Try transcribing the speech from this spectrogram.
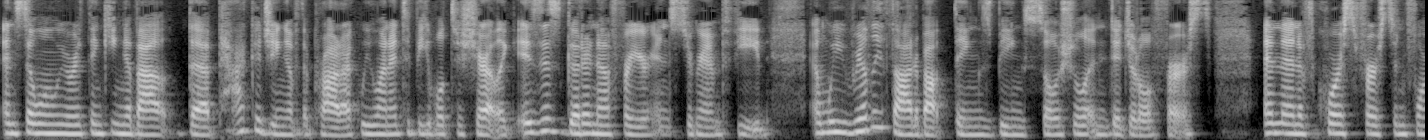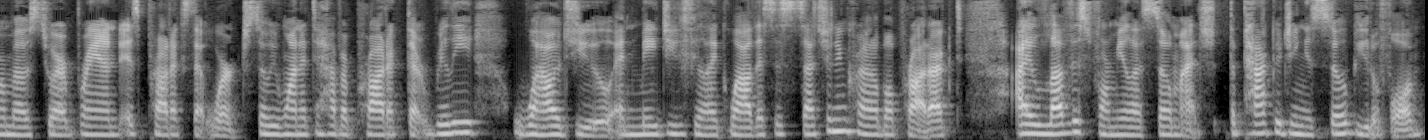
And so when we were thinking about the packaging of the product, we wanted to be able to share it. Like, is this good enough for your Instagram feed? And we really thought about things being social and digital first. And then, of course, first and foremost to our brand is products that worked. So we wanted to have a product that really wowed you and made you feel like, wow, this is such an incredible product. I love this formula so much. The packaging is so beautiful.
